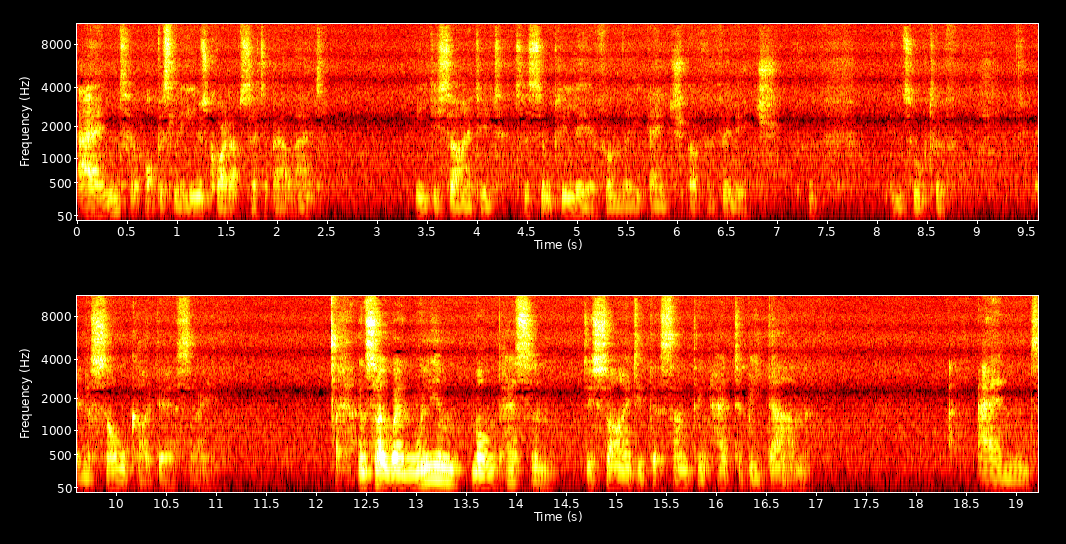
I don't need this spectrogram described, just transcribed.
And obviously he was quite upset about that. He decided to simply live on the edge of the village in sort of in a sulk, I dare say. And so when William Mompesson decided that something had to be done, and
